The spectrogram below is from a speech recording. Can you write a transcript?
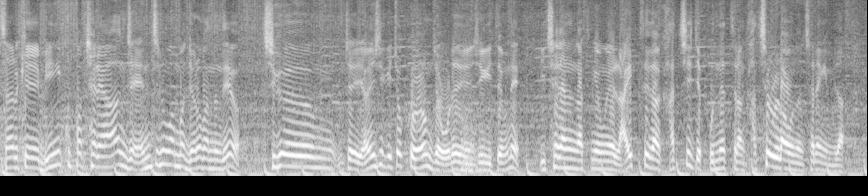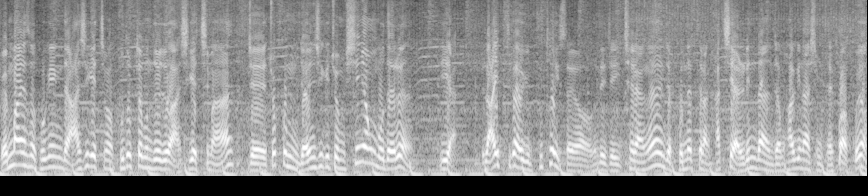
자, 이렇게 미니 쿠퍼 차량 이제 엔진룸 한번 열어봤는데요. 지금 이제 연식이 조금 이제 오래된 연식이기 때문에 이 차량 같은 경우에 라이트가 같이 이제 본네트랑 같이 올라오는 차량입니다. 웬만해서 고객님들 아시겠지만 구독자분들도 아시겠지만 이제 조금 연식이 좀 신형 모델은 이 라이트가 여기 붙어 있어요. 근데 이제 이 차량은 이제 본네트랑 같이 열린다는 점 확인하시면 될 것 같고요.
